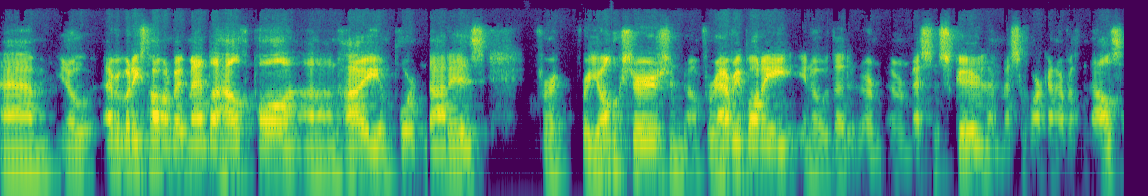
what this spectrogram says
um, you know everybody's talking about mental health, Paul, and, and how important that is for for youngsters and, and for everybody. You know that are, are, missing school and missing work and everything else.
